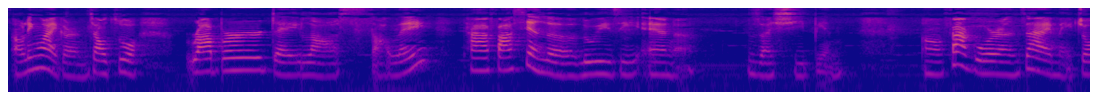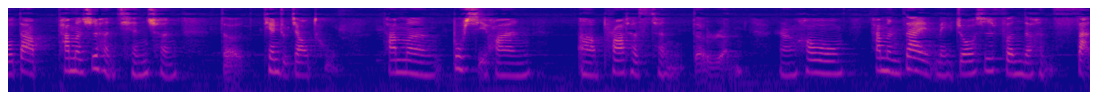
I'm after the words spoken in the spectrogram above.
然后另外一个人叫做 Robert de la Salle，他发现了 Louisiana，在西边。嗯，法国人在美洲大，他们是很虔诚的天主教徒，他们不喜欢啊、Protestant 的人。然后他们在美洲是分得很散，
